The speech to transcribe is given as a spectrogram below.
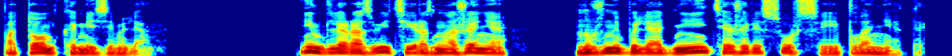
потомками землян. Им для развития и размножения нужны были одни и те же ресурсы и планеты.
